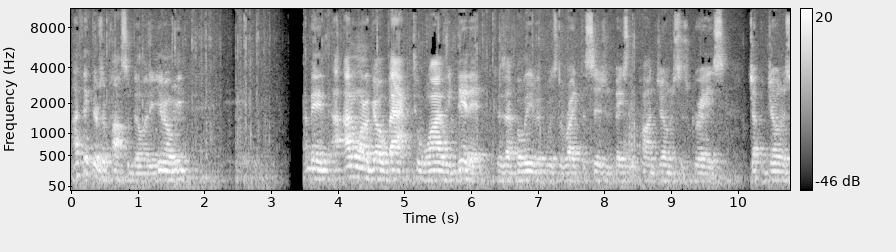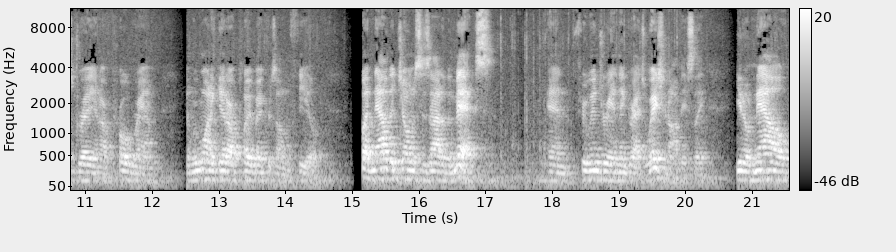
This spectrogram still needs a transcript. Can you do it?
I think there's a possibility, you know, he, I mean, I don't want to go back to why we did it, because I believe it was the right decision based upon Jonas's Jo- Jonas Gray and our program, and we want to get our playmakers on the field. But now that Jonas is out of the mix, and through injury and then graduation, obviously, you know, now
